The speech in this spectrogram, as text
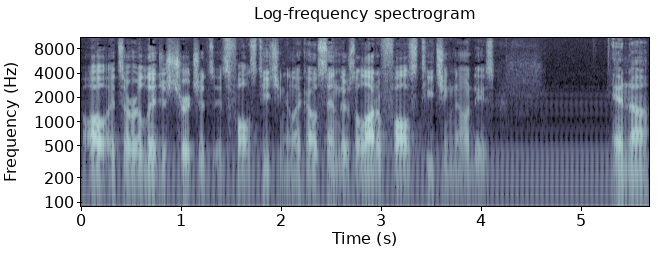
all it's a religious church it's it's false teaching. And like i was saying there's a lot of false teaching nowadays. And uh,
